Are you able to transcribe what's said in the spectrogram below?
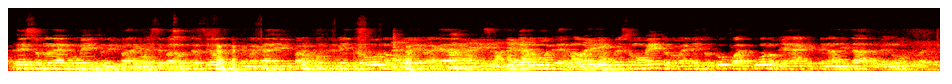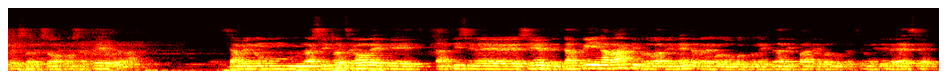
Adesso non è il momento di fare queste valutazioni perché magari fa un complimento a uno, poi magari ti delude. Noi in questo momento, come hai detto tu, qualcuno viene anche penalizzato, è venuto, ecco, questo ne sono consapevole, ma siamo in una situazione che tantissime scelte, da qui in avanti probabilmente avremo l'opportunità di fare valutazioni diverse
